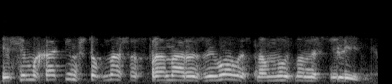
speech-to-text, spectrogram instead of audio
Если мы хотим, чтобы наша страна развивалась, нам нужно население.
